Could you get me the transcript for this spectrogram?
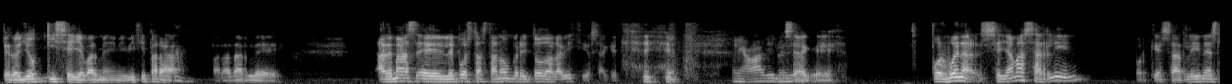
Pero yo quise llevarme mi bici para, para darle. Además, eh, le he puesto hasta nombre y todo a la bici, o sea que. o sea que. Pues bueno, se llama Sarlene porque Sarlene es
